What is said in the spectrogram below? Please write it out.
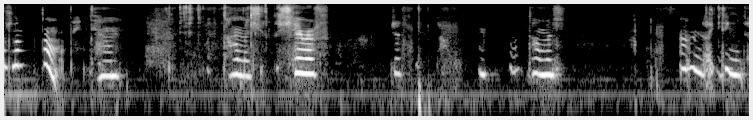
a normal in town. Thomas, the sheriff, just Thomas. I think that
